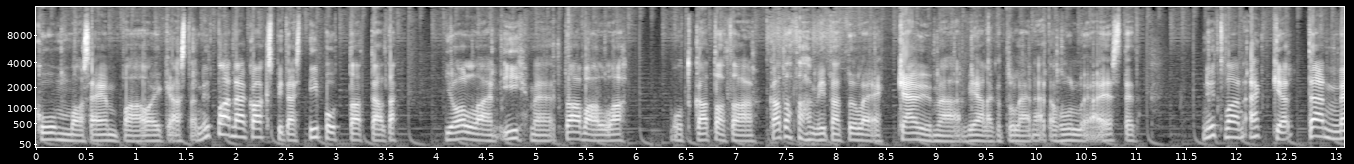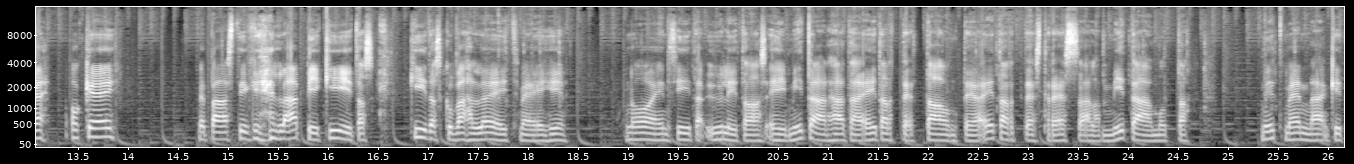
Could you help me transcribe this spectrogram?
kummosempaa oikeastaan. Nyt vaan nämä kaksi pitäisi tiputtaa täältä jollain ihmeen tavalla. Mutta katsotaan, katsotaan mitä tulee käymään vielä, kun tulee näitä hulluja esteitä. Nyt vaan äkkiä tänne, okei. Okay me päästiinkin läpi, kiitos. Kiitos kun vähän löit meihin. Noin, siitä yli taas ei mitään hätää, ei tarvitse taunteja, ei tarvitse stressailla mitään, mutta nyt mennäänkin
